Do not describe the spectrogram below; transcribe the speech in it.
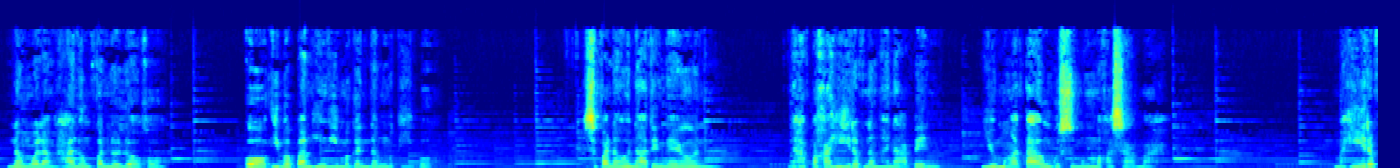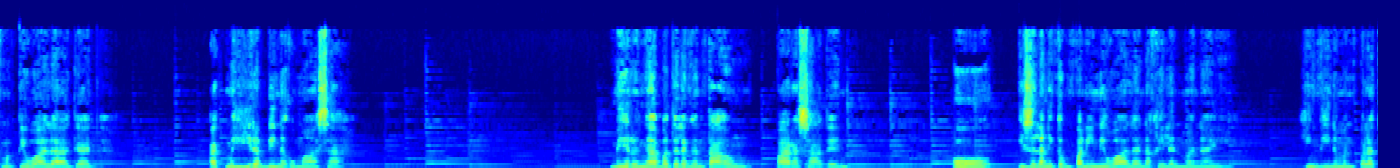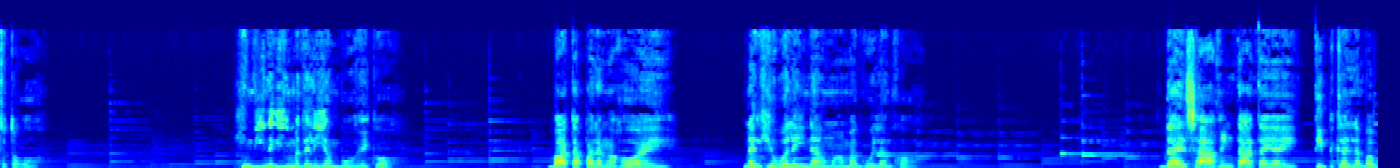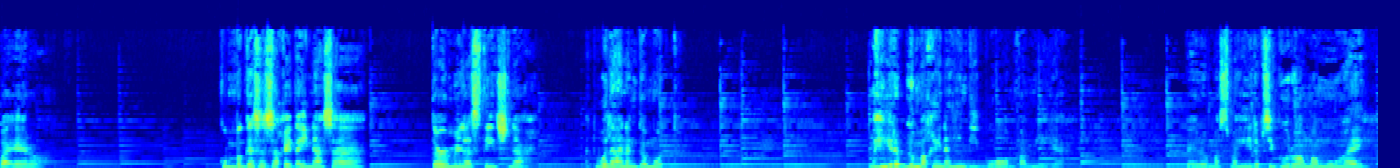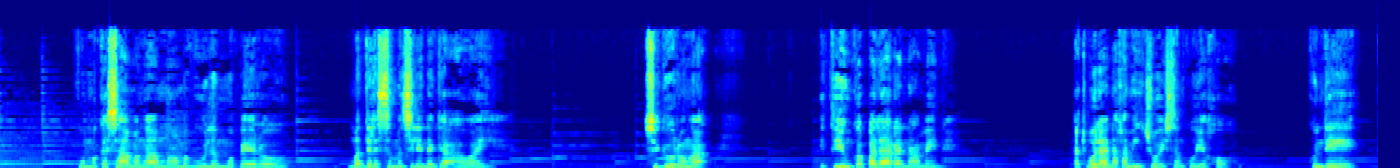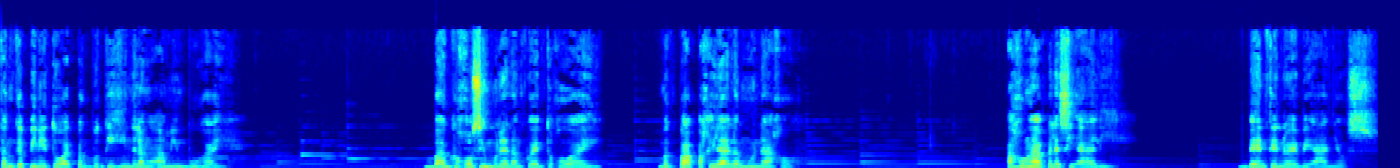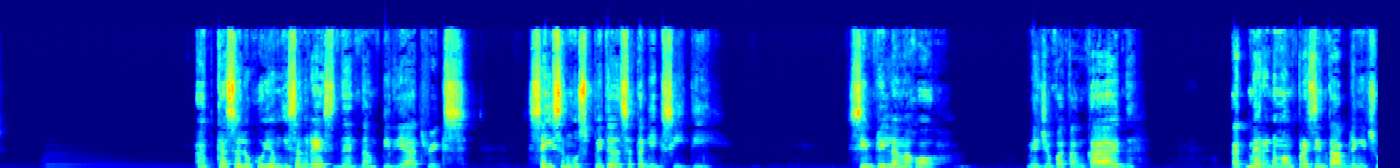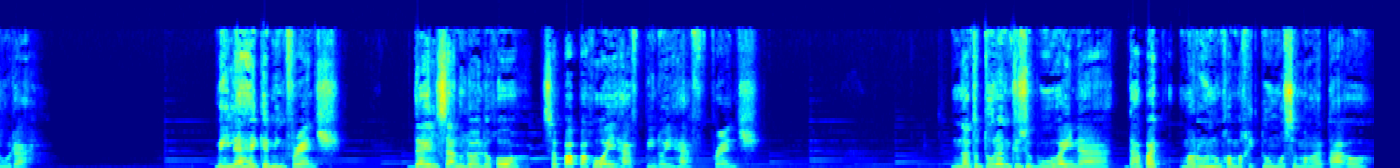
nang walang halong panloloko o iba pang hindi magandang motibo. Sa panahon natin ngayon, napakahirap nang hanapin yung mga taong gusto mong makasama. Mahirap magtiwala agad at mahirap din na umasa. Meron nga ba talagang taong para sa atin? O isa lang itong paniniwala na kailanman ay hindi naman pala totoo. Hindi naging madali ang buhay ko. Bata pa lang ako ay naghiwalay na ang mga magulang ko. Dahil sa aking tatay ay typical na babaero. Kumbaga sa sakit ay nasa terminal stage na at wala nang gamot. Mahirap lumaki nang hindi buo ang pamilya. Pero mas mahirap siguro ang mamuhay kung magkasama nga ang mga magulang mo pero madalas naman sila nag-aaway. Siguro nga, ito yung kapalaran namin. At wala na kaming choice ng kuya ko, kundi tanggapin ito at pagbutihin na lang ang aming buhay. Bago ko simulan ang kwento ko ay magpapakilala muna ako. Ako nga pala si Ali, 29 anyos at kasalukuyang isang resident ng pediatrics sa isang ospital sa Taguig City. Simple lang ako, medyo batangkad, at meron namang presentableng itsura. May lahi kaming French dahil sa ang lolo ko sa papa ko ay half Pinoy half French. Natutunan ko sa buhay na dapat marunong ka makitungo sa mga tao.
